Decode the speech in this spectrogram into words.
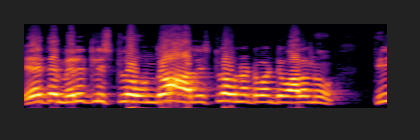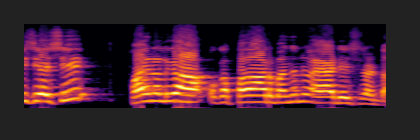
ఏదైతే మెరిట్ లిస్ట్లో ఉందో ఆ లిస్ట్లో ఉన్నటువంటి వాళ్ళను తీసేసి ఫైనల్గా ఒక పదహారు మందిని యాడ్ చేసిరంట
